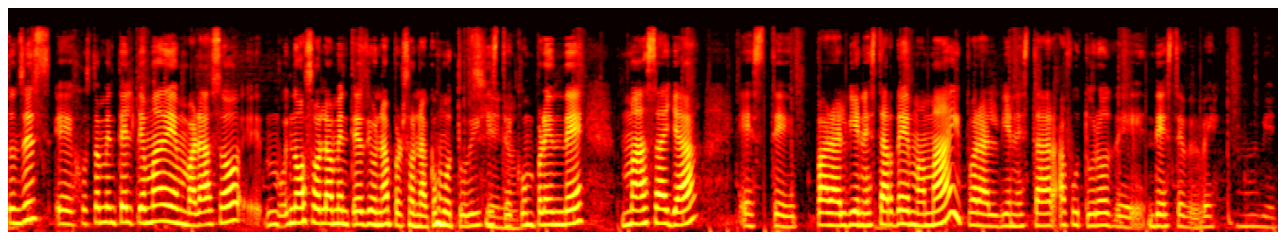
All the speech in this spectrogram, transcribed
Entonces, eh, justamente el tema de embarazo eh, no solamente es de una persona, como tú dijiste, comprende más allá este, para el bienestar de mamá y para el bienestar a futuro de, de este bebé. Muy bien.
